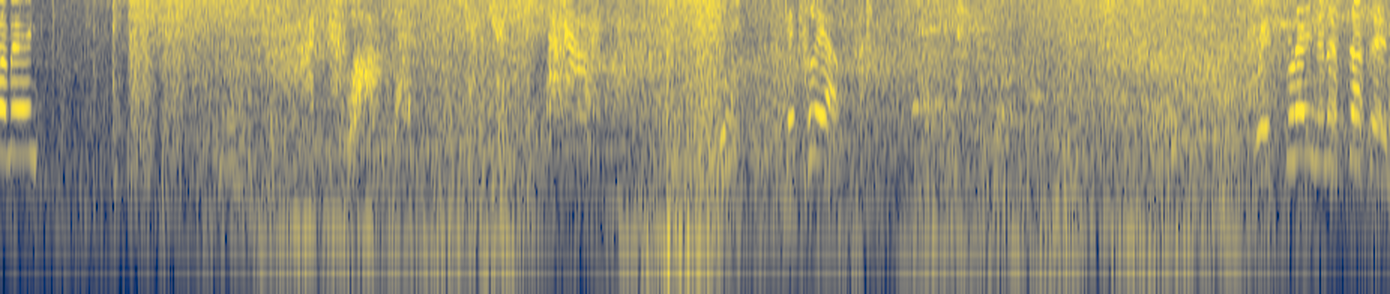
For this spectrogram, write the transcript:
Incoming! Get clear! We've slain an assassin!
